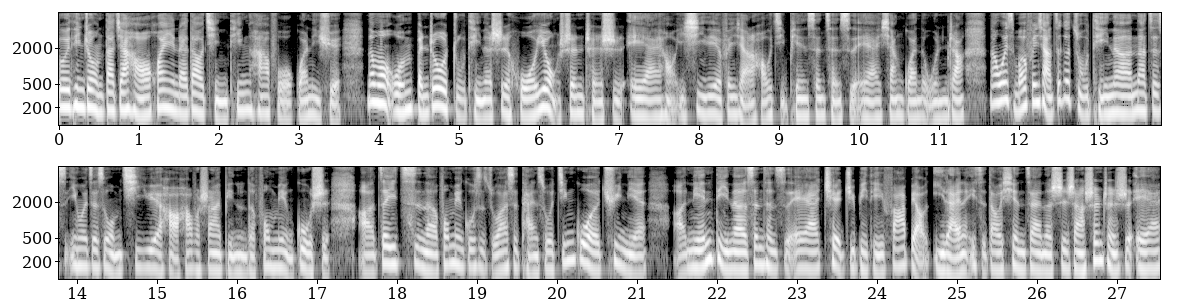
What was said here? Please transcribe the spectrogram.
各位听众，大家好，欢迎来到请听哈佛管理学。那么我们本周的主题呢是活用生成式 AI 哈，一系列分享了好几篇生成式 AI 相关的文章。那为什么分享这个主题呢？那这是因为这是我们七月号哈佛商业评论的封面故事啊。这一次呢，封面故事主要是谈说，经过去年啊年底呢，生成式 AI ChatGPT 发表以来呢，一直到现在呢，事实上生成式 AI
